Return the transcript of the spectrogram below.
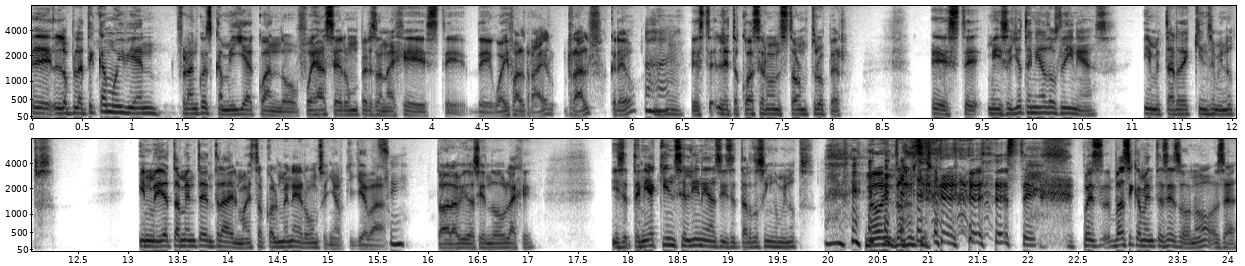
eh, lo platica muy bien Franco Escamilla cuando fue a hacer un personaje este, de Wi-Fi Ra- Ralph, creo. Ajá. Este, le tocó hacer un Stormtrooper. Este, me dice, yo tenía dos líneas y me tardé 15 minutos. Inmediatamente entra el maestro Colmenero, un señor que lleva Sí. toda la vida haciendo doblaje. Y se tenía 15 líneas y se tardó 5 minutos. No, entonces, este, pues básicamente es eso, ¿no? O sea,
